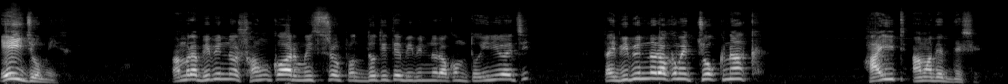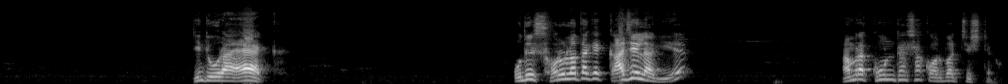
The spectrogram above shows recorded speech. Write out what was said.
এই জমির। আমরা বিভিন্ন সংকর মিশ্র পদ্ধতিতে বিভিন্ন রকম তৈরি হয়েছি। তাই বিভিন্ন রকমের চোখ নাক, হাইট আমাদের দেশে। কিন্তু ওরা এক। ওদের সরলতাকে কাজে লাগিয়ে আমরা কোণঠাসা করবার চেষ্টা করেছি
